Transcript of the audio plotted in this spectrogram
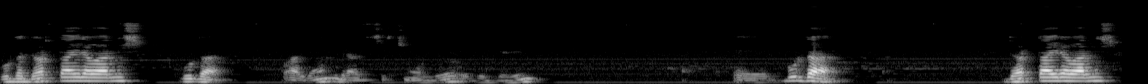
Burada 4 daire varmış. Burada pardon biraz çirkin oldu. Özür dilerim. Ee, burada 4 daire varmış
